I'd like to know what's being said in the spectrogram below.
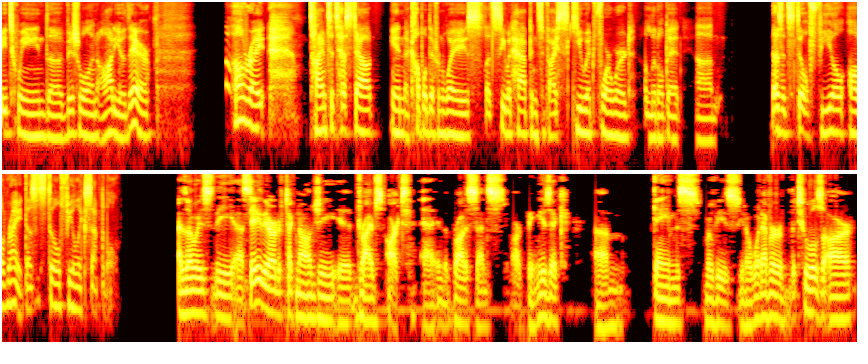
between the visual and audio there. All right, time to test out in a couple different ways. Let's see what happens if I skew it forward a little bit. Um, does it still feel all right? Does it still feel acceptable? As always, the uh, state of the art of technology it drives art uh, in the broadest sense. Art being music, um, games, movies, you know, whatever the tools are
